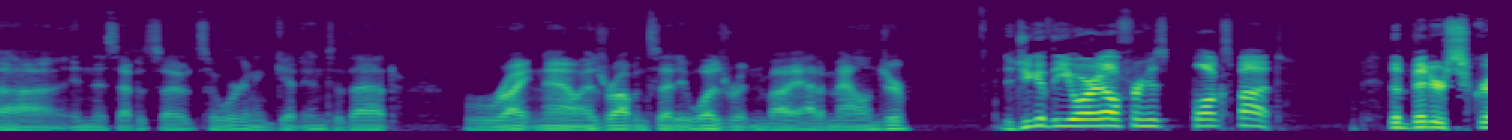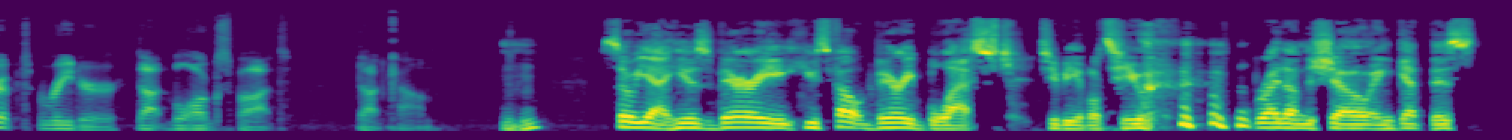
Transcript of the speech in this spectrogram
uh, in this episode, so we're going to get into that right now. As Robin said, it was written by Adam Mallinger. Did you give the URL for his blog spot? The bitterscriptreader.blogspot.com. So yeah, he was very he was felt very blessed to be able to write on the show and get this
